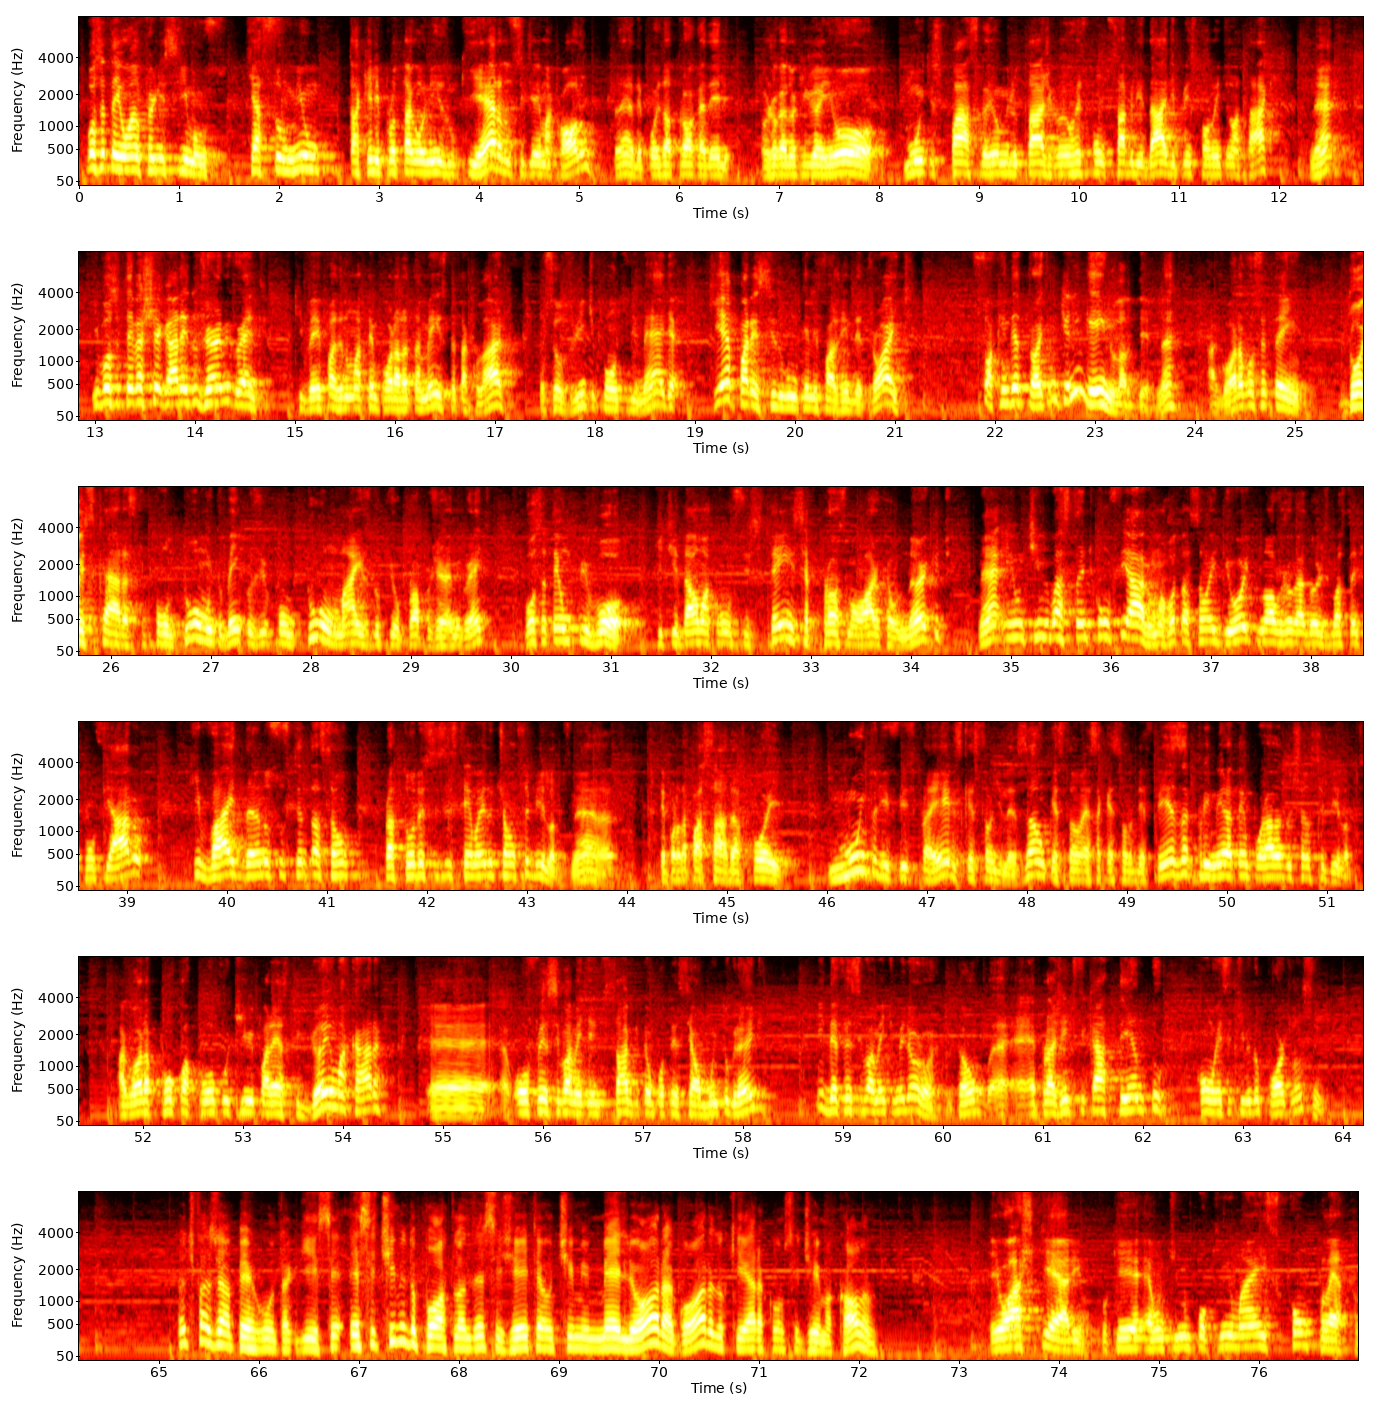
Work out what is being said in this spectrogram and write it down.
Você tem o Anthony Simmons, que assumiu aquele protagonismo que era do CJ McCollum, né, depois da troca dele é um jogador que ganhou muito espaço, ganhou minutagem, ganhou responsabilidade, principalmente no ataque, né? E você teve a chegada aí do Jeremy Grant, que vem fazendo uma temporada também espetacular, com seus 20 pontos de média, que é parecido com o que ele fazia em Detroit, só que em Detroit não tinha ninguém do lado dele, né? Agora você tem dois caras que pontuam muito bem, inclusive pontuam mais do que o próprio Jeremy Grant. Você tem um pivô que te dá uma consistência próxima ao aro, que é o Nurkic, né? E um time bastante confiável, uma rotação aí de oito novos jogadores bastante confiável, que vai dando sustentação para todo esse sistema aí do Chauncey Billups, né? A temporada passada foi muito difícil para eles, questão de lesão, questão essa questão da defesa. Primeira temporada do Chauncey Billups. Agora, pouco a pouco, o time parece que ganha uma cara. É, ofensivamente, a gente sabe que tem um potencial muito grande e defensivamente melhorou. Então, é, é para a gente ficar atento com esse time do Portland, sim. Eu te fazer uma pergunta, Gui. Esse time do Portland desse jeito é um time melhor agora do que era com o CJ McCollum? Eu acho que é, Ari, porque é um time um pouquinho mais completo.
